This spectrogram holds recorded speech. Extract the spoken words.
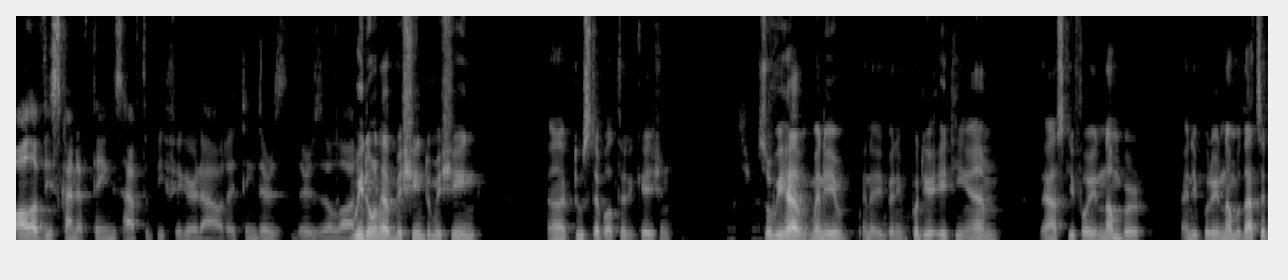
all of these kind of things have to be figured out. I think there's there's a lot we don't have machine to machine uh, two step authentication right. so we have when you, when you when you put your atm they ask you for your number and you put your number that's a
